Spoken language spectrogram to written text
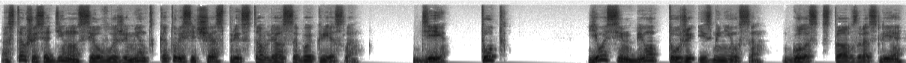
Оставшись один, он сел в ложемент, который сейчас представлял собой кресло. «Ди, тут?» Его симбионт тоже изменился. Голос стал взрослее,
